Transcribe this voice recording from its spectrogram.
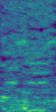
Yeah.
